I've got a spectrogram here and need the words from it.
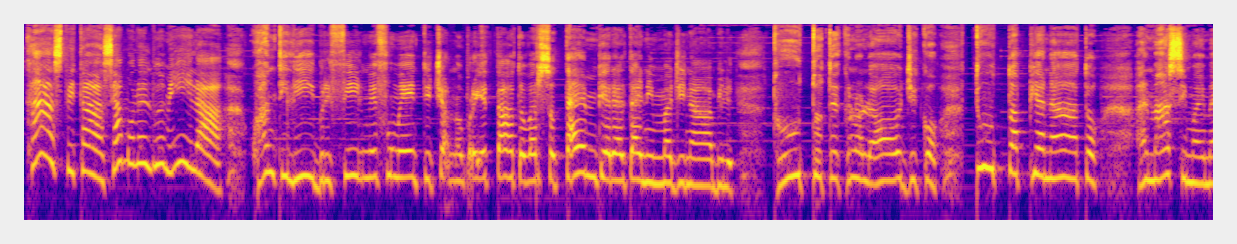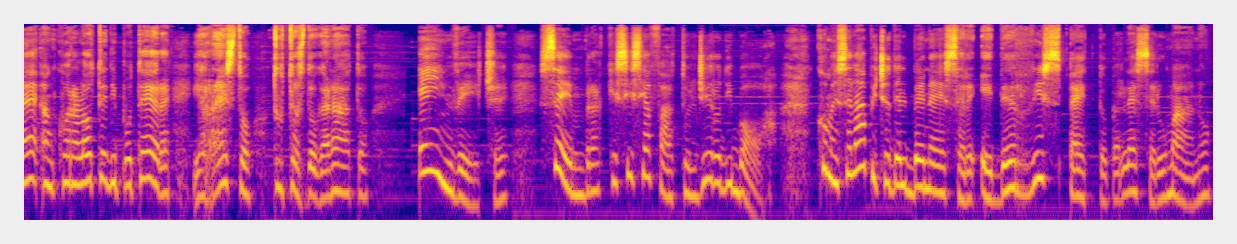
Caspita, siamo nel 2000! Quanti libri, film e fumetti ci hanno proiettato verso tempi e realtà inimmaginabili. Tutto tecnologico, tutto appianato. Al massimo, ahimè, ancora lotte di potere. Il resto tutto sdoganato. E invece sembra che si sia fatto il giro di boa, come se l'apice del benessere e del rispetto per l'essere umano,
